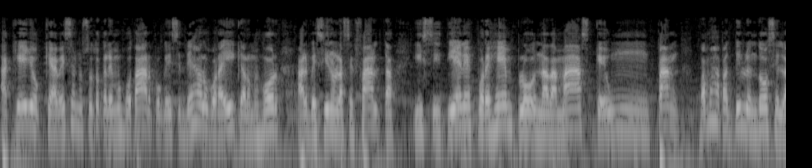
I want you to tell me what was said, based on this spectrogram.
aquello que a veces nosotros queremos votar porque dicen déjalo por ahí que a lo mejor al vecino le hace falta. Y si tienes por ejemplo nada más que un pan vamos a partirlo en dos el,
